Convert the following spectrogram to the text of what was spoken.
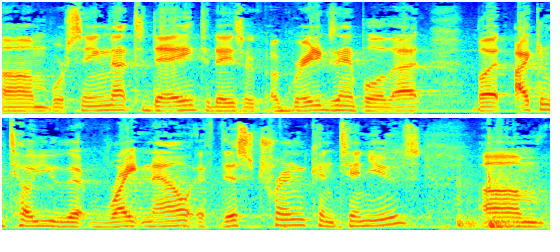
Um, we're seeing that today. Today's a, a great example of that. But I can tell you that right now, if this trend continues, um,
